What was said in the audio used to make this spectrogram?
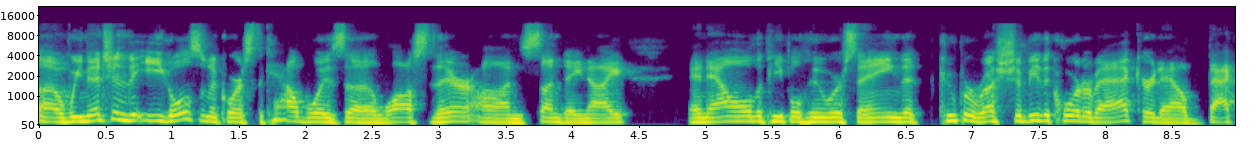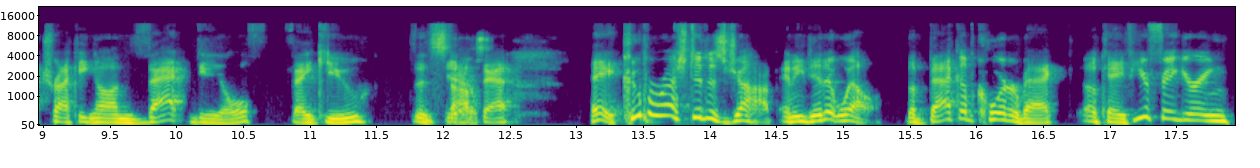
uh, we mentioned the Eagles, and of course, the Cowboys uh, lost there on Sunday night. And now all the people who were saying that Cooper Rush should be the quarterback are now backtracking on that deal. Thank you. to stop yes. that. Hey, Cooper Rush did his job and he did it well. The backup quarterback, okay, if you're figuring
